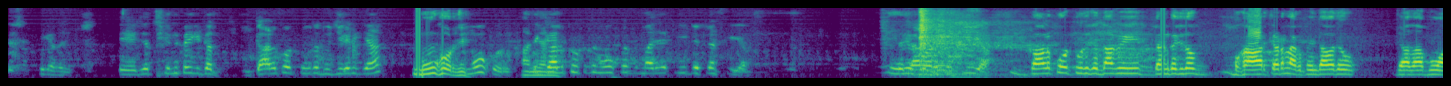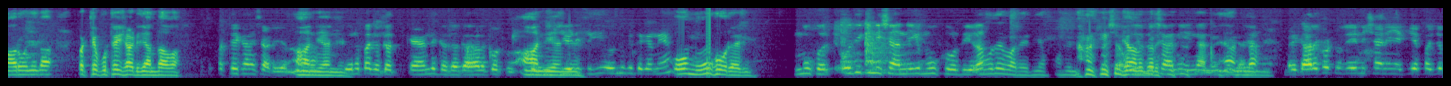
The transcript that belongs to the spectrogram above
ਠੀਕ ਹੈ ਭਾਈ। ਤੇ ਜੇ ਤੁਸੀਂ ਕਹਿੰਦੇ ਪਈ ਕਿ ਗੱਲ ਕੋਟੂ ਤੇ ਦੂਜੀ ਕਿਹੜੀ ਕਿਹਾ? ਮੂੰਹ ਖੋਰ ਜੀ। ਮੂੰਹ ਖੋਰ। ਹਾਂਜੀ। ਗੱਲ ਕੋਟੂ ਤੇ ਮੂੰਹ ਖੋਰ ਬਿਮਾਰੀ ਦਾ ਕੀ ਡਿਫਰੈਂਸ ਕੀ ਆ? ਗੱਲ ਘੋਟੂ ਤੇ ਜਿੱਦਾਂ ਵੀ ਡੰਗਰ ਜਦੋਂ ਬੁਖਾਰ ਚੜਨ ਲੱਗ ਪੈਂਦਾ ਵਾ ਤੇ ਉਹ ਜ਼ਿਆਦਾ ਬਿਮਾਰ ਹੋ ਜਾਂਦਾ ਪੱਠੇ ਪੁੱਠੇ ਛੱਡ ਜਾਂਦਾ ਵਾ। ਪੱਤੇ ਖਾਣੇ ਛੱਡ ਜਾਂਦੇ ਹਾਂਜੀ, ਹਾਂਜੀ। ਉਹਨੂੰ ਗ- ਕਹਿਣ ਦੇ ਗ- ਗੱਲ ਤੇ ਹਾਂਜੀ, ਹਾਂਜੀ। ਜਿਹੜੀ ਸੀਗੀ ਉਹਨੂੰ ਕਿਤੇ ਕਹਿੰਦੇ ਆ? ਉਹ ਮੂੰਹ ਖੋਰ ਹੈ ਜੀ। ਮੂੰਹ ਖੋਰ ਉਹਦੀ ਕੀ ਨਿਸ਼ਾਨੀ ਹੈ ਕਿ ਮੂੰਹ ਖੋਰ ਦੀ ਉਹਦਾ? ਉਹਦੇ ਬਾਰੇ ਨਹੀਂ ਆਪਾਂ ਨੂੰ ਉਹਦੀ ਜਾਣਕਾਰੀ ਨਿਸ਼ਾਨੀ ਇਹਨਾਂ ਨਹੀਂ ਹੈ ਹਾਂਜੀ, ਨਾ। ਮੇਰੇ ਗੱਲ ਕੋ ਟੁੱਲੇ ਨਿਸ਼ਾਨੀ ਹੈ ਕਿ ਆਪਾਂ ਜੋ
